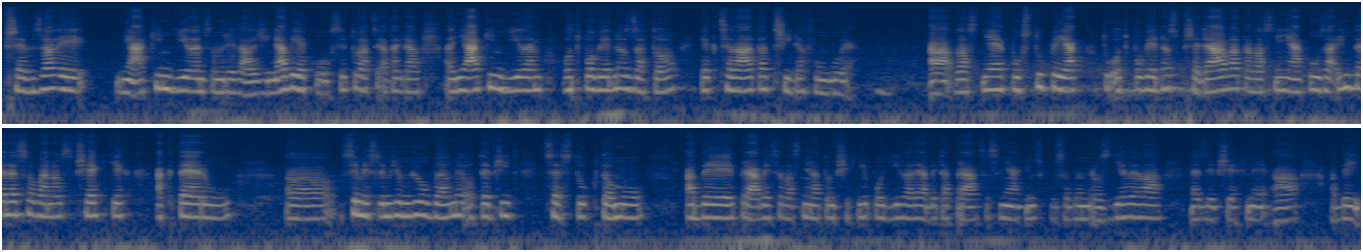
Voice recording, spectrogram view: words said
převzali nějakým dílem, samozřejmě záleží na věku, situaci a tak dále, ale nějakým dílem odpovědnost za to, jak celá ta třída funguje. A vlastně postupy, jak tu odpovědnost předávat a vlastně nějakou zainteresovanost všech těch aktérů, uh, si myslím, že můžou velmi otevřít cestu k tomu, aby právě se vlastně na tom všichni podíleli, aby ta práce se nějakým způsobem rozdělila mezi všechny a aby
